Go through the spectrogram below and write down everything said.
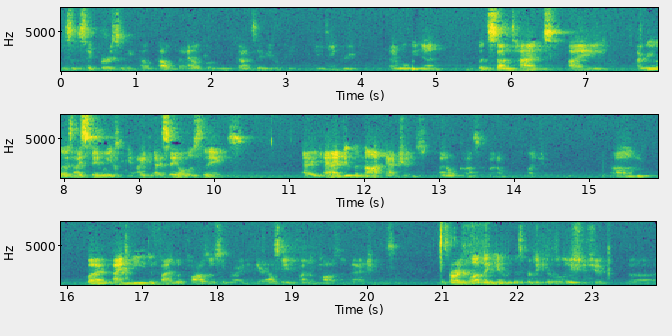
This is a sick person. How, how can I help them? God save me from being angry. I will be done. But sometimes I I realize I stay way. I, I say all those things I, and I do the not actions. I don't gossip. I don't punch him. Um, but I, I, need to find the positive sobriety there. I also need to find the positive actions. As far as loving him in this particular relationship, uh,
